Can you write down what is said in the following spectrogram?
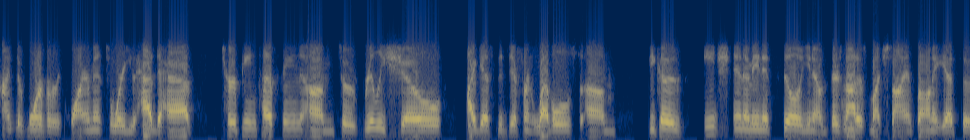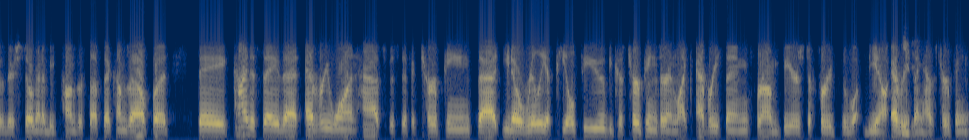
kind of more of a requirement to where you had to have terpene testing um, to really show I guess the different levels um, because each and I mean it's still you know there's not as much science on it yet, so there's still going to be tons of stuff that comes out, but they kind of say that everyone has specific terpenes that you know really appeal to you because terpenes are in like everything from beers to fruits you know everything has terpenes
